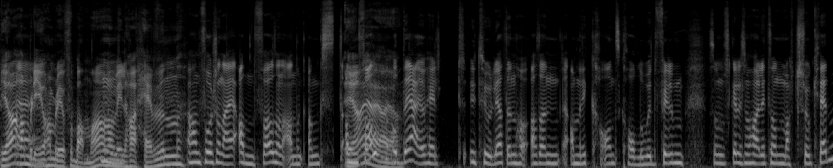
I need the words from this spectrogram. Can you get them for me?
Ja, han blir jo, han blir jo forbanna, han Mm. vil ha hevn. Han får sånne anfall, sånn angstanfall, Ja, ja, ja, ja. og det er jo helt utrolig at en, at en amerikansk Hollywood-film som skal liksom ha litt sånn macho-kred,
